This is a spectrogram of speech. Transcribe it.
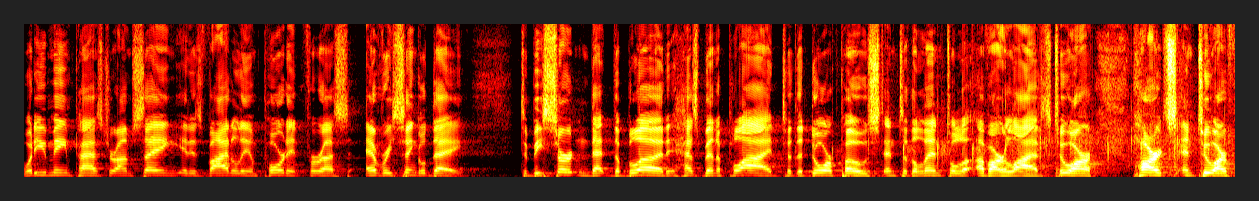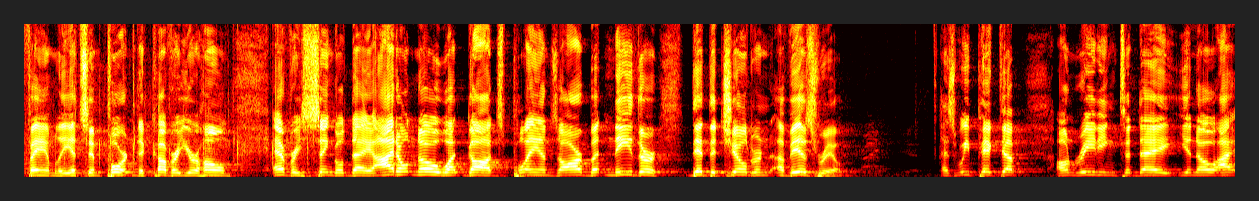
What do you mean, Pastor? I'm saying it is vitally important for us every single day to be certain that the blood has been applied to the doorpost and to the lintel of our lives, to our hearts and to our family. It's important to cover your home every single day. I don't know what God's plans are, but neither did the children of Israel. As we picked up on reading today, you know, I,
